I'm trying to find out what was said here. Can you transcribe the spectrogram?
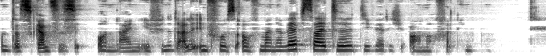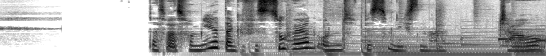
Und das Ganze ist online. Ihr findet alle Infos auf meiner Webseite, die werde ich auch noch verlinken. Das war's von mir. Danke fürs Zuhören und bis zum nächsten Mal. Ciao.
